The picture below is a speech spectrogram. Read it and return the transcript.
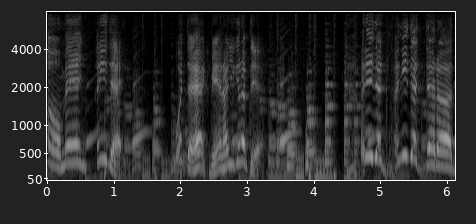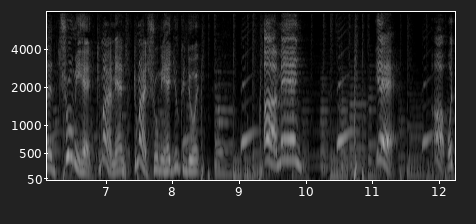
Oh, man. I need that. What the heck, man? How do you get up there? I need that. I need that. That uh, that shroomy head. Come on, man. Come on, shroomy head. You can do it. Ah, oh, man. Yeah. Oh, what?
